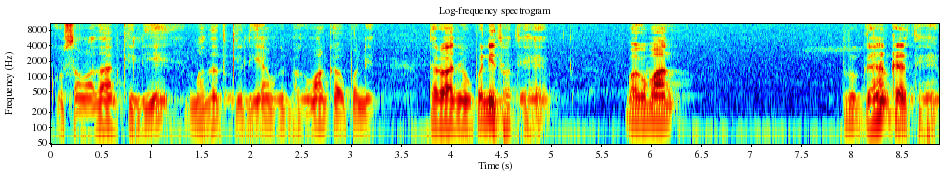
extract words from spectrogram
को समाधान के लिए, मदद के लिए हम भगवान का उपनीत, दरवाजे में उपनीत होते हैं, भगवान तो ग्रहण करते हैं,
